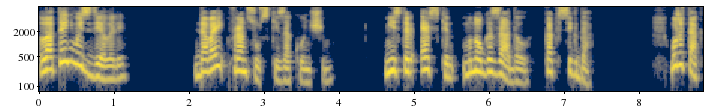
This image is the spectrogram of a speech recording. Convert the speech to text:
Латынь мы сделали. Давай французский закончим. Мистер Эскин много задал, как всегда. Может так,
